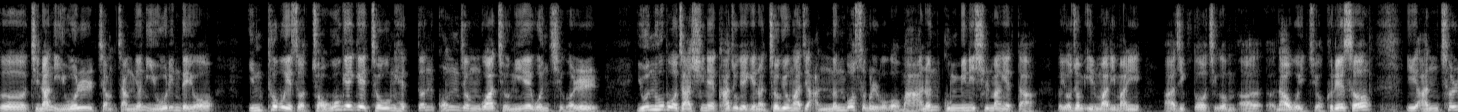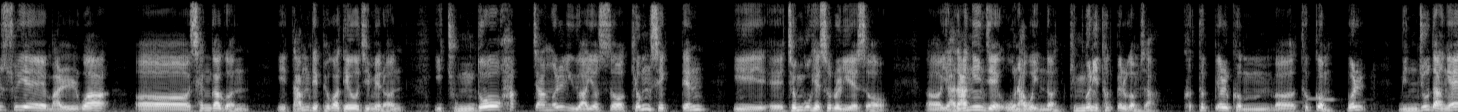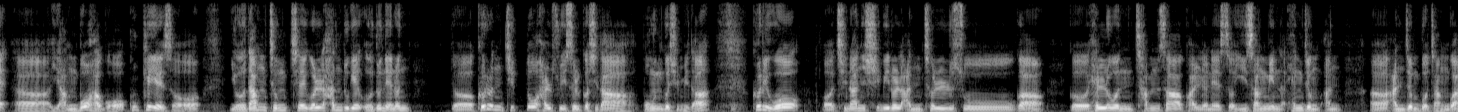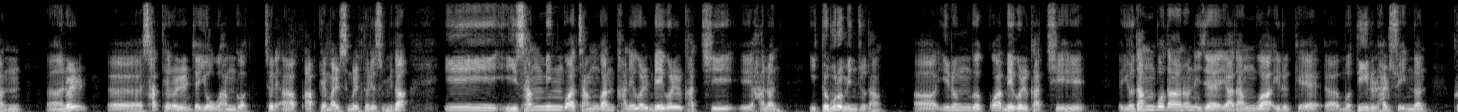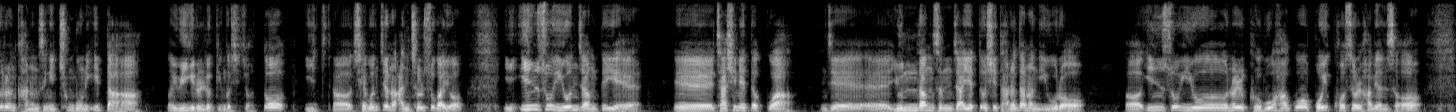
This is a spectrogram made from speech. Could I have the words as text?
그 지난 2월 작, 작년 2월인데요. 인터뷰에서 조국에게 적용했던 공정과 정의의 원칙을 윤 후보 자신의 가족에게는 적용하지 않는 모습을 보고 많은 국민이 실망했다. 요즘 이 말이 많이 아직도 지금 어, 나오고 있죠. 그래서 이 안철수의 말과 어, 생각은 이 당 대표가 되어지면은 이 중도 확장을 위하여서 경색된 이 에, 전국 해소를 위해서 어, 야당이 이제 원하고 있는 김건희 특별검사, 그 특별검 어, 특검을 민주당에 어, 양보하고 국회에서 여당 정책을 한두 개 얻어내는 어, 그런 짓도 할 수 있을 것이다 본 것입니다. 그리고 어, 지난 11일 안철수가 그 헬로원 참사 관련해서 이상민 행정 안, 어, 안전부 장관을 어, 사퇴를 이제 요구한 것 전에 앞, 앞에 말씀을 드렸습니다. 이 이상민과 장관 탄핵을 맥을 같이 하는 이 더불어민주당 어, 이런 것과 맥을 같이 여당보다는 이제 야당과 이렇게 어, 뭐 딜을 할 수 있는 그런 가능성이 충분히 있다. 위기를 느낀 것이죠. 또 이세 어, 번째는 안철수가요. 이 인수위원장 때에 에, 자신의 뜻과 이제 에, 윤 당선자의 뜻이 다르다는 이유로 어, 인수위원을 거부하고 보이콧을 하면서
